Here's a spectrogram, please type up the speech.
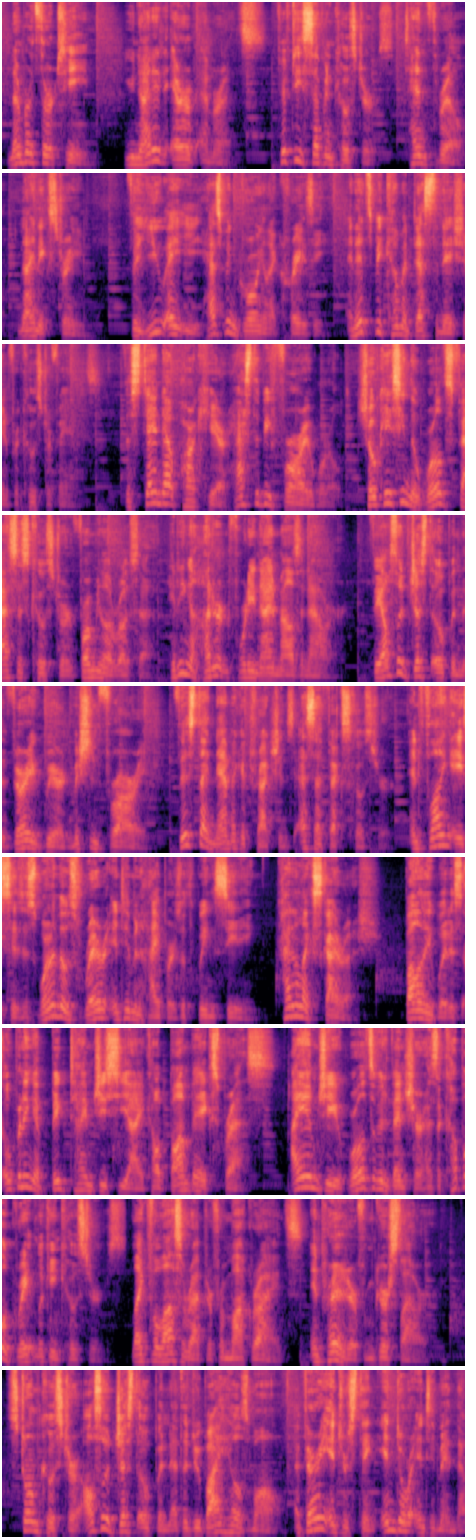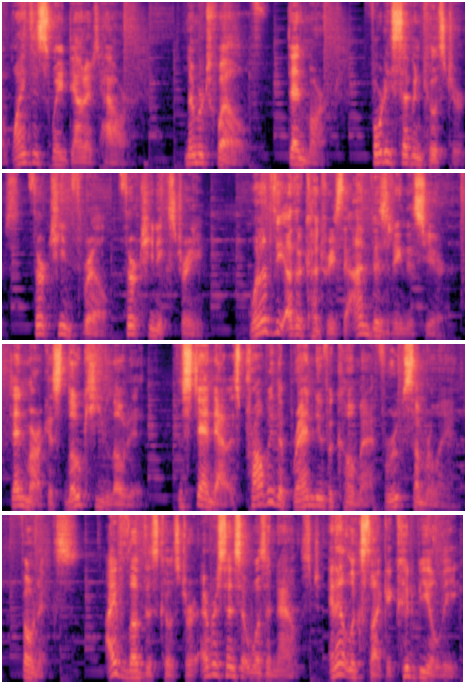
Number 13, United Arab Emirates. 57 coasters, 10 thrill, 9 extreme. The UAE has been growing like crazy, and it's become a destination for coaster fans. The standout park here has to be Ferrari World, showcasing the world's fastest coaster in Formula Rossa, hitting 149 miles an hour. They also just opened the very weird Mission Ferrari. This dynamic attraction's SFX coaster, and Flying Aces is one of those rare Intamin hypers with wing seating, kinda like Skyrush. Bollywood is opening a big time GCI called Bombay Express. IMG Worlds of Adventure has a couple great looking coasters, like Velociraptor from Mack Rides and Predator from Gerstlauer. Storm Coaster also just opened at the Dubai Hills Mall, a very interesting indoor Intamin that winds its way down a tower. Number 12, Denmark. 47 coasters, 13 thrill, 13 extreme. One of the other countries that I'm visiting this year, Denmark is low-key loaded. The standout is probably the brand new Vekoma at Fårup Sommerland, Phoenix. I've loved this coaster ever since it was announced, and it looks like it could be elite.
